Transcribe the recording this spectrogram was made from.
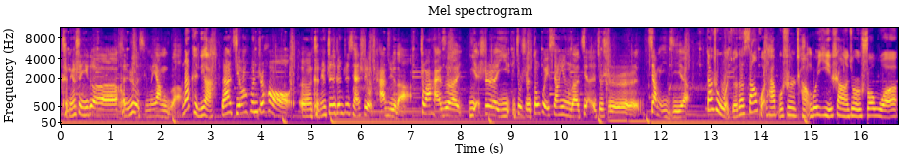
肯定是一个很热情的样子，那肯定啊。然后结完婚之后，呃，肯定之跟之前是有差距的。生完孩子也是一，就是都会相应的降，就是降一级。但是我觉得三火它不是常规意义上的，就是说我。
